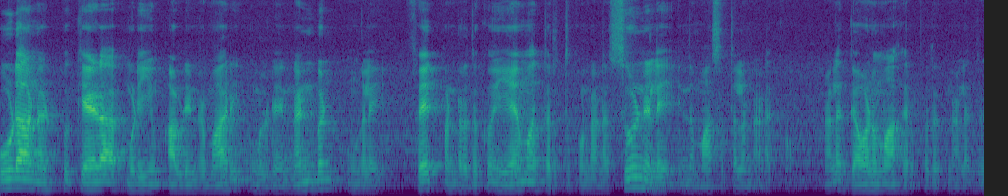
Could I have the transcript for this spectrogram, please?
கூடா நட்பு கேடா முடியும் அப்படின்ற மாதிரி உங்களுடைய நண்பன் உங்களை ஃபேக் பண்ணுறதுக்கும் ஏமாத்துறதுக்கும் உண்டான சூழ்நிலை இந்த மாதத்தில் நடக்கும். அதனால் கவனமாக இருப்பதற்கு நல்லது.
